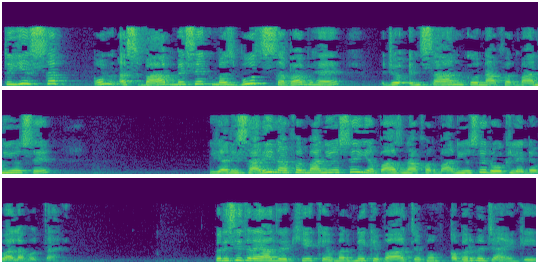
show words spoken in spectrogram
تو یہ سب ان اسباب میں سے ایک مضبوط سبب ہے جو انسان کو نافرمانیوں سے یعنی ساری نافرمانیوں سے یا بعض نافرمانیوں سے روک لینے والا ہوتا ہے۔ پھر اسی طرح یاد رکھیے کہ مرنے کے بعد جب ہم قبر میں جائیں گے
